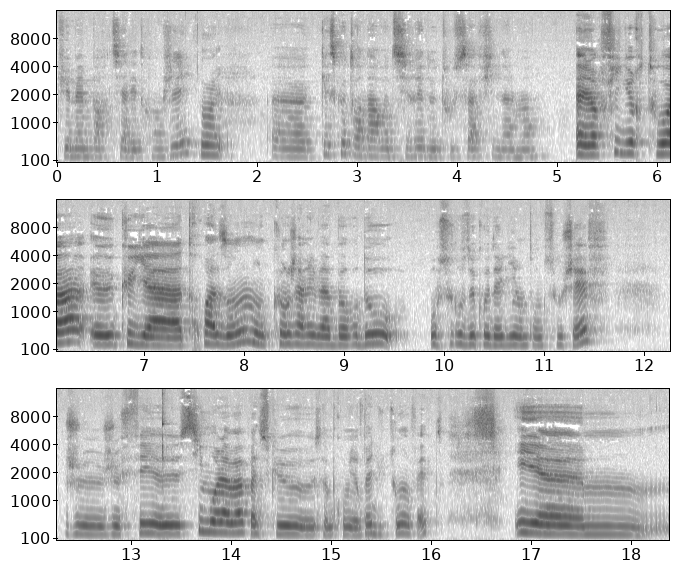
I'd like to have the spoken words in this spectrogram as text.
tu es même parti à l'étranger. Ouais. Euh, qu'est-ce que tu en as retiré de tout ça finalement? Alors figure-toi euh, qu'il y a 3 ans, donc quand j'arrive à Bordeaux aux sources de Caudalie en tant que sous-chef, je, je fais 6 mois là-bas parce que ça me convient pas du tout en fait. Et, euh,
